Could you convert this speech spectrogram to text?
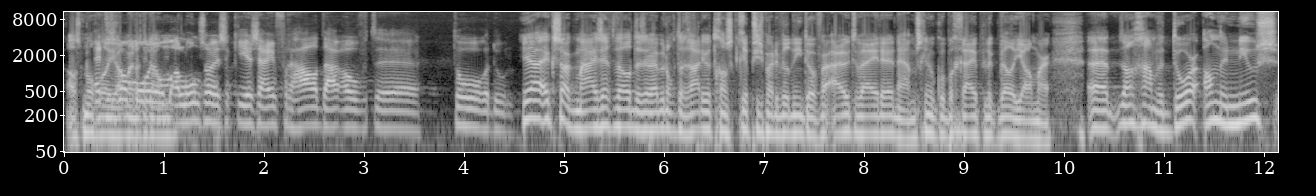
alsnog wel jammer. Het is wel mooi om Alonso eens een keer zijn verhaal daarover te te horen doen. Ja, exact. Maar hij zegt wel, dus we hebben nog de radiotranscripties, maar daar wil hij niet over uitweiden. Nou, misschien ook wel begrijpelijk, wel jammer. Uh, dan gaan we door. Ander nieuws.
